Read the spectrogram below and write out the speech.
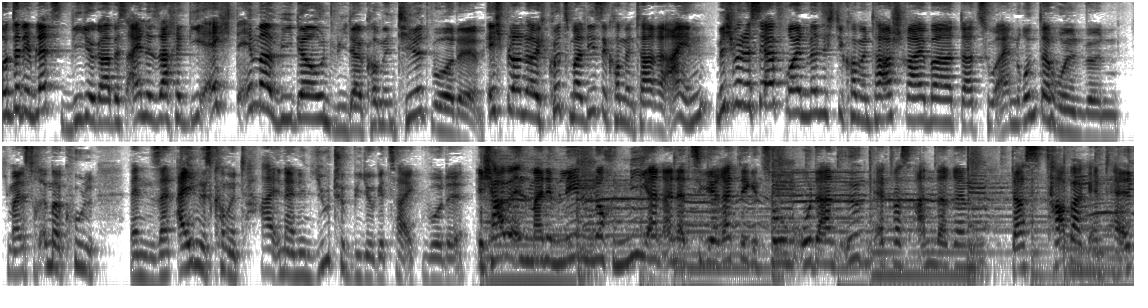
Unter dem letzten Video gab es eine Sache, die echt immer wieder und wieder kommentiert wurde. Ich blende euch kurz mal diese Kommentare ein. Mich würde es sehr freuen, wenn sich die Kommentarschreiber dazu einen runterholen würden. Ich meine, es ist doch immer cool, wenn sein eigenes Kommentar in einem YouTube-Video gezeigt wurde. Ich habe in meinem Leben noch nie an einer Zigarette gezogen oder an irgendetwas anderem, das Tabak enthält.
